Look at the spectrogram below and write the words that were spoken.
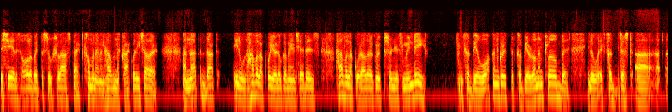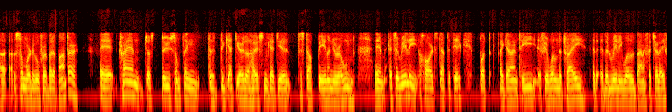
The shed is all about the social aspect, coming in and having the crack with each other, and that that you know, have a look where your local men's shed is. Have a look what other groups are in your community. It could be a walking group. It could be a running club. Uh, you know, it could just uh, uh, uh, somewhere to go for a bit of banter. Uh, try and just do something to, to, get you out of the house and get you to stop being on your own. Um, it's a really hard step to take, but I guarantee if you're willing to try, it, it really will benefit your life.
